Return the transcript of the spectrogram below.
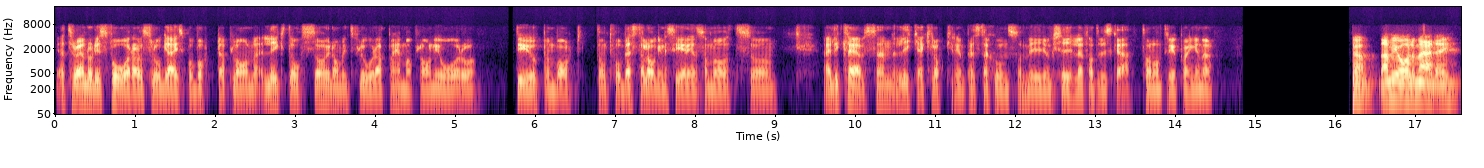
jag tror ändå det är svårare att slå guys på bortaplan. Likt oss så har ju de inte förlorat på hemmaplan i år och det är ju uppenbart de två bästa lagen i serien som möts. Så, nej, det krävs en lika klockren prestation som i Ljungskile för att vi ska ta de tre poängen där. Ja, men jag håller med dig.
